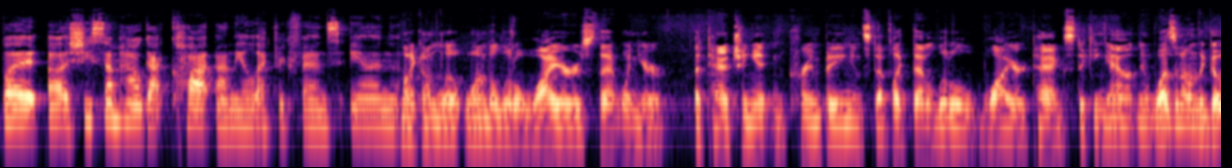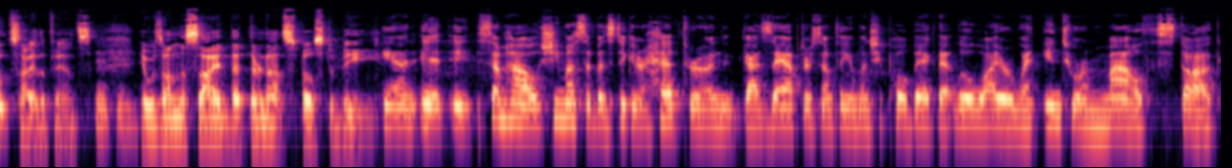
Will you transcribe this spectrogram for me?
but uh, she somehow got caught on the electric fence and like on one of the little wires that when you're attaching it and crimping and stuff like that a little wire tag sticking out and it wasn't on the goat side of the fence. Mm-mm. it was on the side that they're not supposed to be. And it, it somehow she must have been sticking her head through and got zapped or something and when she pulled back that little wire went into her mouth stuck.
